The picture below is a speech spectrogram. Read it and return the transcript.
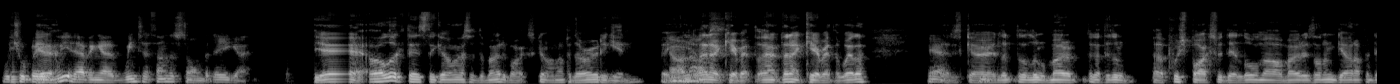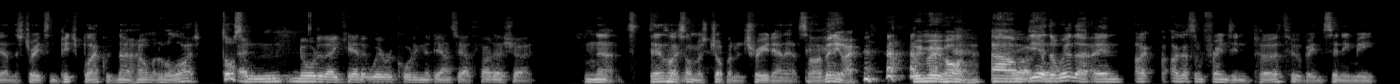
which will be Yeah. weird having a winter thunderstorm, but there you go. yeah. Oh, look, there's the guys with the motorbikes going up the road again. But Oh, yeah, They don't care about don't, they don't care about the weather. Yeah. They just go the, little motor. They got the little uh, push bikes with their lawnmower motors on them, going up and down the streets in pitch black with no helmet or light. It's awesome. And nor do they care that we're recording the Down South photo show. no, it sounds like someone's chopping a tree down outside. But anyway, we move on. Um, Right, yeah, the weather, and I, I got some friends in Perth who have been sending me,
